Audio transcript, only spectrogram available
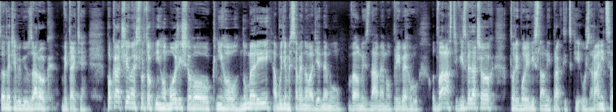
Sledujete Bibliu za rok, vitajte. Pokračujeme štvrtou knihou Mojžišovou, knihou Numery a budeme sa venovať jednému veľmi známemu príbehu o 12 vyzvedačoch, ktorí boli vyslaní prakticky už z hranice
